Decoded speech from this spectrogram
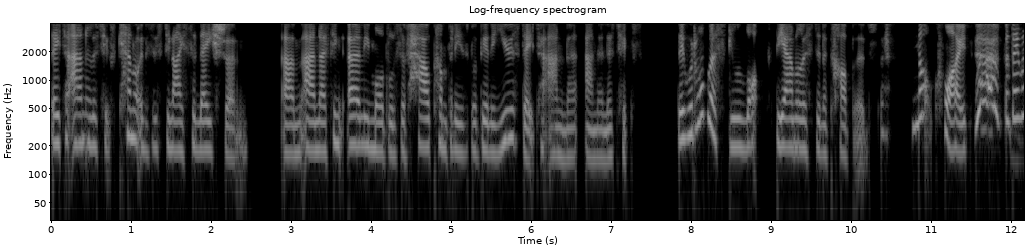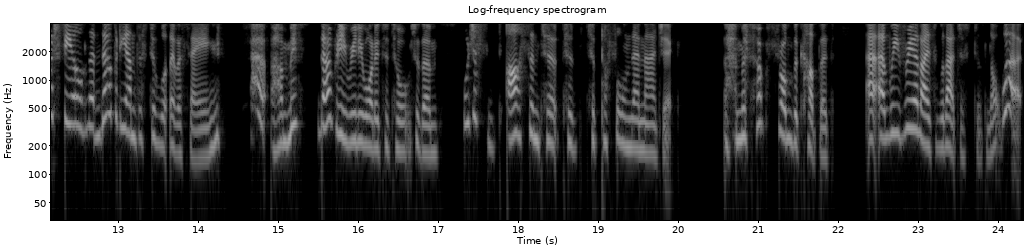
data analytics cannot exist in isolation. Um, and I think early models of how companies were going to use data an- analytics, they would almost lock the analyst in a cupboard. Not quite, but they would feel that nobody understood what they were saying. Um, nobody really wanted to talk to them. We'll just ask them to, to, to perform their magic um, from the cupboard. Uh, and we've realized, well, that just does not work.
